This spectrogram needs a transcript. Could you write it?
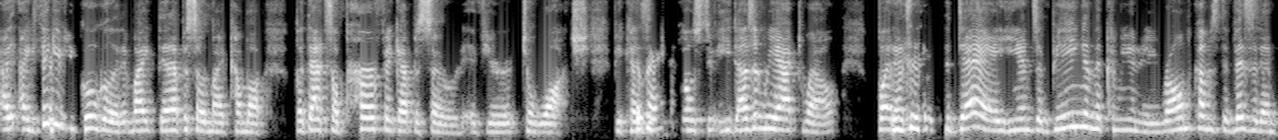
I, I think if you Google it, it might, that episode might come up, but that's a perfect episode if you're to watch because okay. it goes through, he doesn't react well. But at the end mm-hmm. of the day, he ends up being in the community. Rome comes to visit him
